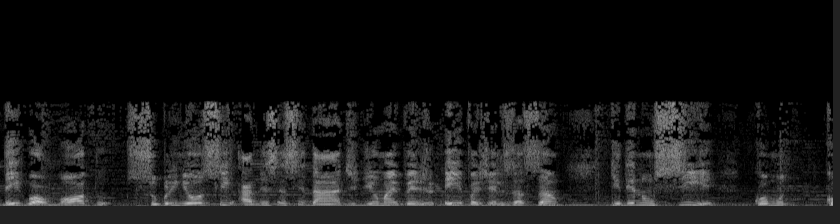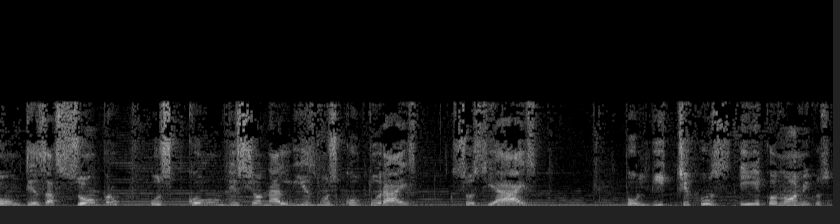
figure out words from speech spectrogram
De igual modo, sublinhou-se a necessidade de uma evangelização que denuncie como com desassombro os condicionalismos culturais, sociais, políticos e econômicos,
